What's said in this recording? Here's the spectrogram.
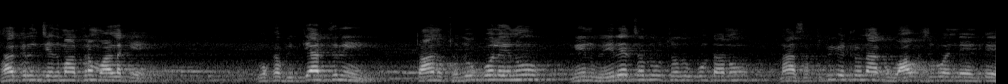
సహకరించేది మాత్రం వాళ్ళకే. ఒక విద్యార్థిని తాను చదువుకోలేను నేను వేరే చదువు చదువుకుంటాను నా సర్టిఫికెట్లు నాకు వాపసు ఇవ్వండి అంటే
